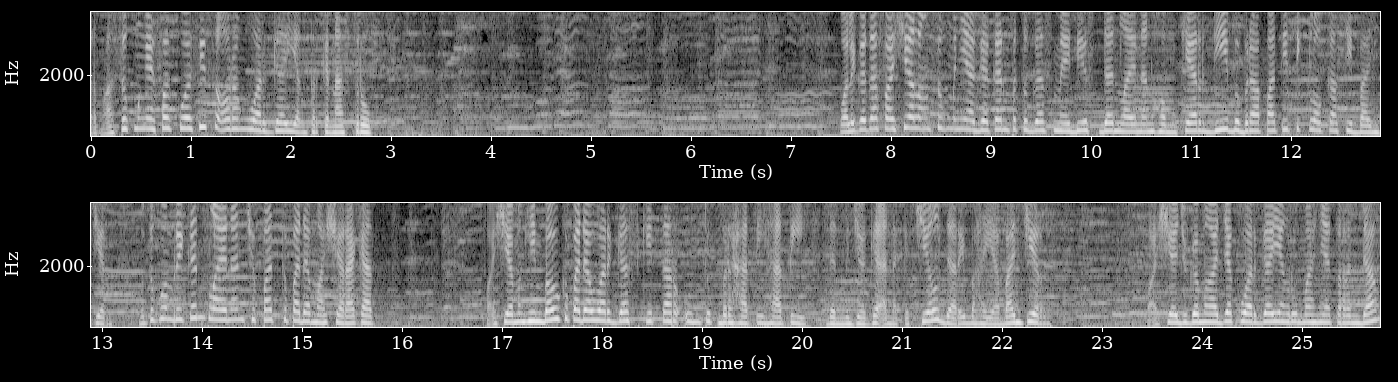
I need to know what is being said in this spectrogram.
termasuk mengevakuasi seorang warga yang terkena stroke. Wali Kota Fasya langsung menyiagakan petugas medis dan layanan home care di beberapa titik lokasi banjir untuk memberikan pelayanan cepat kepada masyarakat. Fasya menghimbau kepada warga sekitar untuk berhati-hati dan menjaga anak kecil dari bahaya banjir. Fasya juga mengajak warga yang rumahnya terendam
